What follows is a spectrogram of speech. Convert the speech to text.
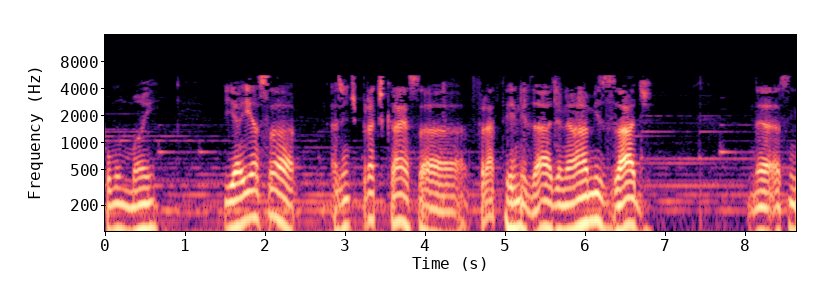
como mãe. E aí essa a gente praticar essa fraternidade, né? A amizade, né? Assim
